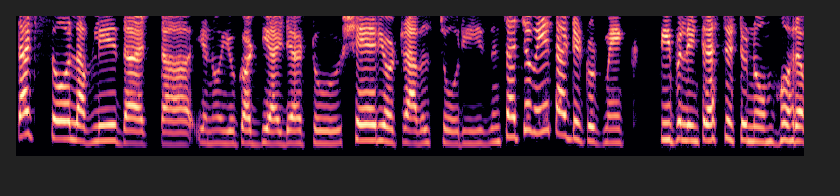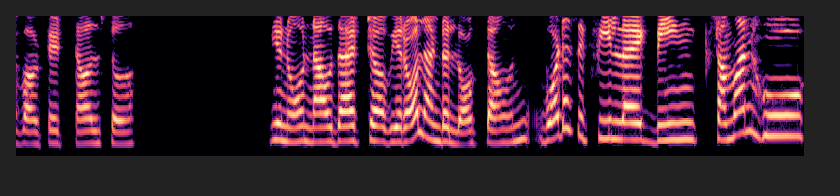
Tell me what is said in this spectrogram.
That's so lovely that uh, you know you got the idea to share your travel stories in such a way that it would make people interested to know more about it also. You know now that uh, we are all under lockdown what does it feel like being someone who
